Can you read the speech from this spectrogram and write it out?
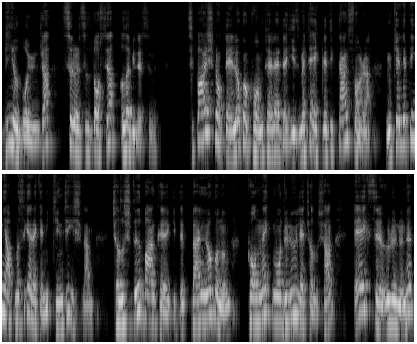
bir yıl boyunca sınırsız dosya alabilirsiniz. Sipariş.elogo.com.tr'de hizmete ekledikten sonra mükellefin yapması gereken ikinci işlem çalıştığı bankaya gidip ben logonun Connect modülüyle çalışan e-ekstra ürününü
